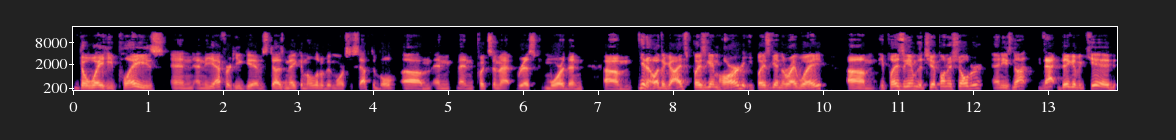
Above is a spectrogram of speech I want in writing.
the way he plays and and the effort he gives does make him a little bit more susceptible um, and and puts him at risk more than um, you know other guys. Plays the game hard. He plays the game the right way. Um, he plays the game with a chip on his shoulder, and he's not that big of a kid.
